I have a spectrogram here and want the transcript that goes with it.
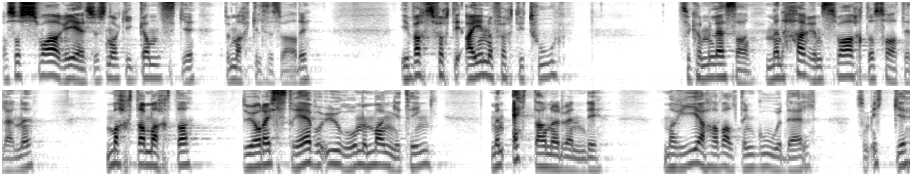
Og så svarer Jesus noe ganske bemerkelsesverdig. I vers 41 og 42 så kan vi lese Men Herren svarte og sa til henne, Martha, Martha, du gjør deg strev og uro med mange ting, men ett er nødvendig. Maria har valgt en god del som ikke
